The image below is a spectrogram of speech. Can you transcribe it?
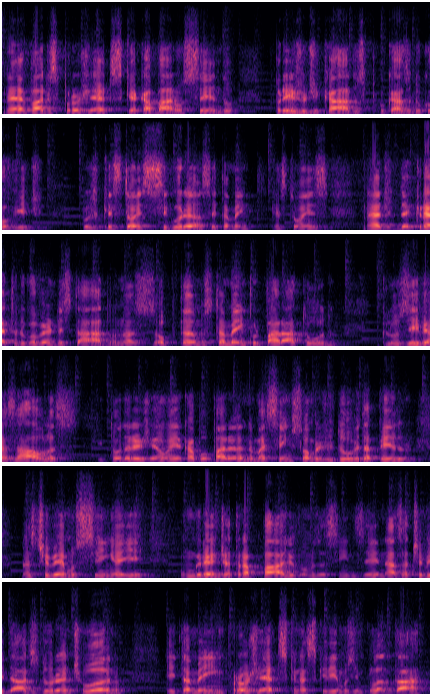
né, vários projetos que acabaram sendo prejudicados por causa do Covid, por questões de segurança e também questões né, de decreto do governo do estado. Nós optamos também por parar tudo, inclusive as aulas, que toda a região aí acabou parando, mas sem sombra de dúvida, Pedro, nós tivemos sim aí um grande atrapalho, vamos assim dizer, nas atividades durante o ano e também em projetos que nós queríamos implantar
